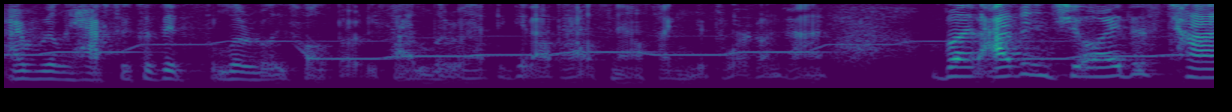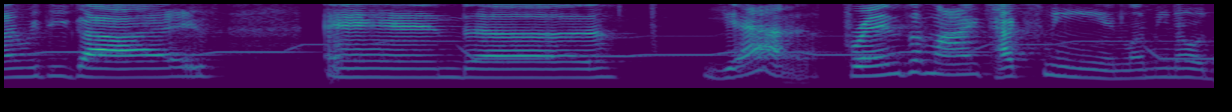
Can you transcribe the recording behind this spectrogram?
I really have to because it's literally 12:30, so I literally have to get out the house now so I can get to work on time. But I've enjoyed this time with you guys, and uh, yeah, friends of mine, text me and let me know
